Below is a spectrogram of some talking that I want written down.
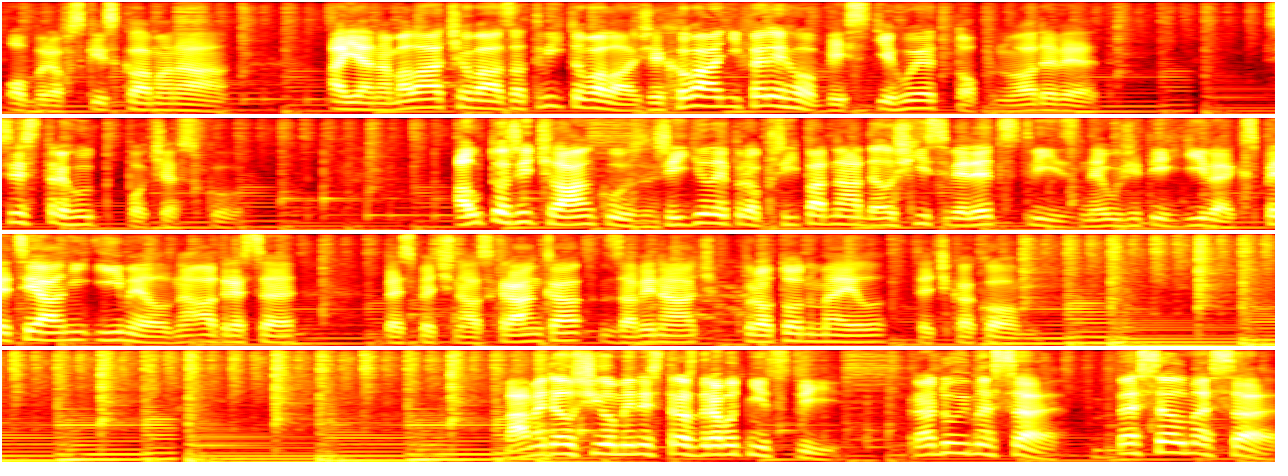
obrovsky zklamaná. A Jana Maláčová zatvítovala, že chování Ferryho vystihuje TOP 09. Sisterhood po Česku. Autoři článku zřídili pro případná další svědectví zneužitých dívek speciální e-mail na adrese bezpečná schránka zavináč protonmail.com. Máme dalšího ministra zdravotnictví. Radujme se, veselme se.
